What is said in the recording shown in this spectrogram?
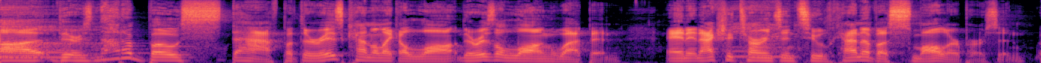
Uh, there's not a bow staff, but there is kind of like a long. There is a long weapon, and it actually turns into kind of a smaller person.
